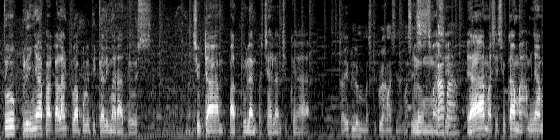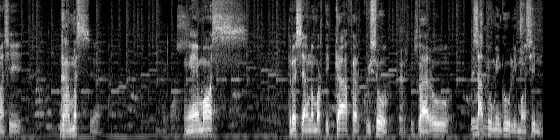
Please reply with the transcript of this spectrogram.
itu belinya bakalan 23.500 sudah empat bulan berjalan juga Tapi belum masih dikeluar mas ya. Masih belum suka masih apa? ya masih suka maamnya masih games ya ngemos terus yang nomor tiga Ferguson. baru Limosin. satu minggu limosin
